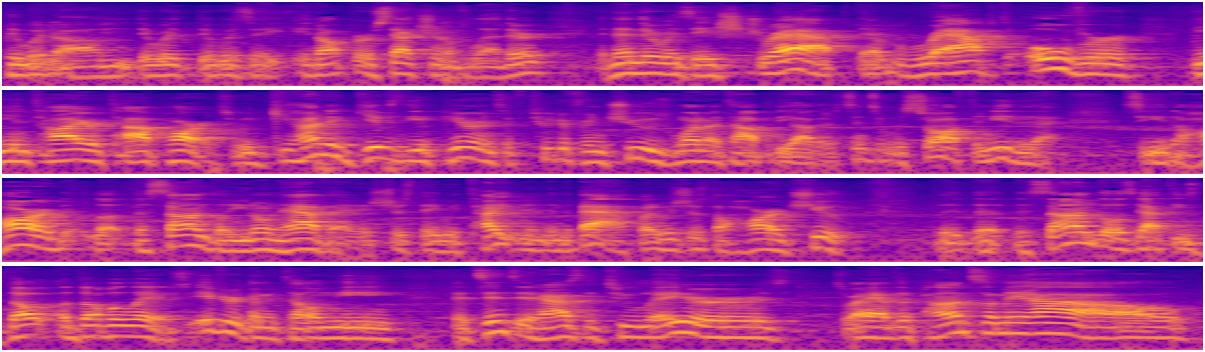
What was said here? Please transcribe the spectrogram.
It would, um, there, would, there was a, an upper section of leather, and then there was a strap that wrapped over the entire top part. So it kind of gives the appearance of two different shoes, one on top of the other. Since it was soft, it needed that. See, the hard, the sandal, you don't have that. It's just they would tighten it in the back, but it was just a hard shoe the, the, the sandal's got these do, a double layers. If you're going to tell me that since it has the two layers, so I have the pansa me'al,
